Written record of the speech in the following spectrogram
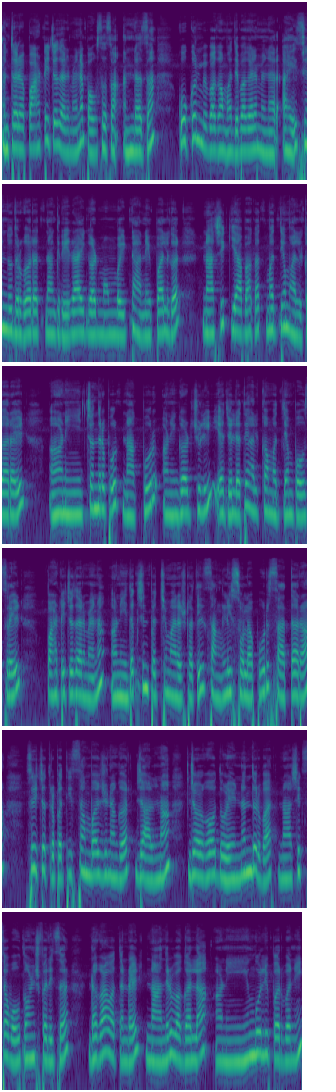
तर पहाटेच्या दरम्यान पावसाचा अंदाजा कोकण विभागामध्ये बघायला मिळणार आहे. सिंधुदुर्ग रत्नागिरी रायगड मुंबई ठाणे पालघर नाशिक या भागात मध्यम हलका राहील आणि चंद्रपूर नागपूर आणि गडचुली या जिल्ह्यात हलका मध्यम पाऊस राहील. पहाटेच्या दरम्यान आणि दक्षिण पश्चिम महाराष्ट्रातील सांगली सोलापूर सातारा श्री छत्रपती संभाजीनगर जालना जळगाव धुळे नंदुरबार नाशिकचा बहुतांश परिसर ढगाळ वातावरण राहील. नांदेड वगळला आणि हिंगोली परभणी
